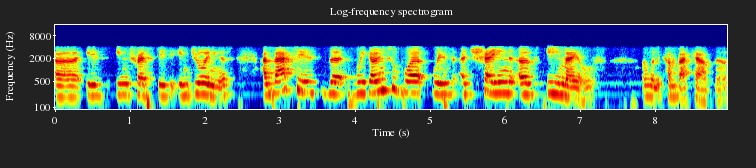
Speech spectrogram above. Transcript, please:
uh, is interested in joining us. And that is that we're going to work with a chain of emails. I'm going to come back out now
